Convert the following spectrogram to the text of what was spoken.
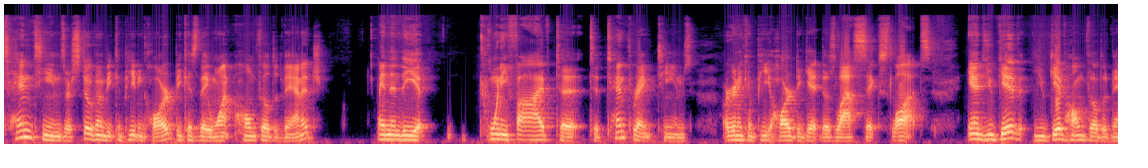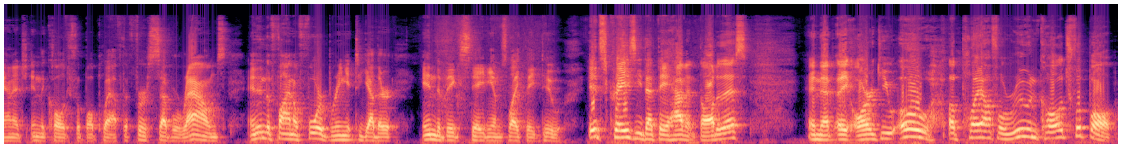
10 teams are still going to be competing hard because they want home field advantage. And then the 25 to, to 10th ranked teams are going to compete hard to get those last six slots. And you give you give home field advantage in the college football playoff the first several rounds, and then the final four bring it together in the big stadiums like they do. It's crazy that they haven't thought of this and that they argue, oh, a playoff will ruin college football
